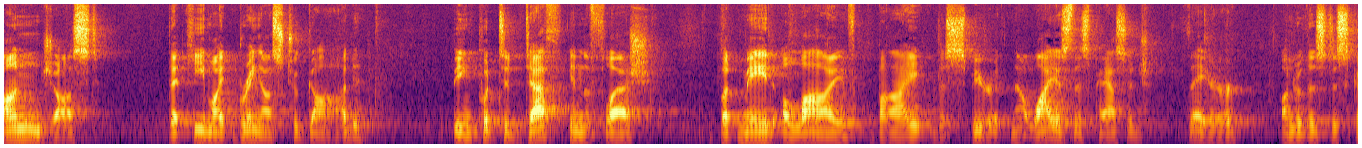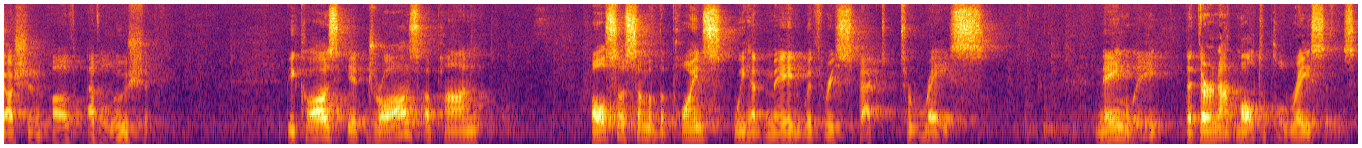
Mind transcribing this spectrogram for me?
unjust that he might bring us to God being put to death in the flesh but made alive by the spirit. Now why is this passage there under this discussion of evolution? Because it draws upon also, some of the points we have made with respect to race, namely, that there are not multiple races,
